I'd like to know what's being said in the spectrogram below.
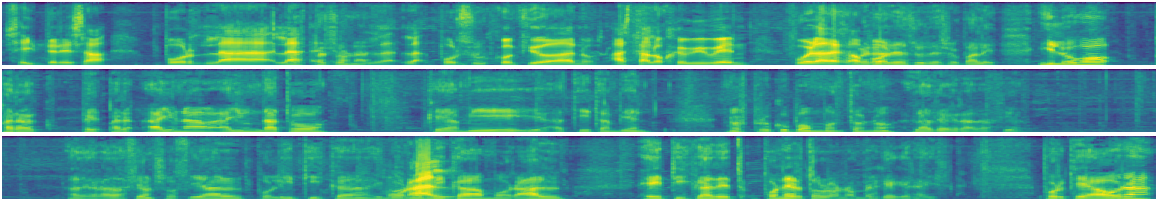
se interesa por la, la- Las personas. la- por sus conciudadanos, hasta los que viven fuera de Japón. Fuera de eso, de eso, vale. Y luego, para, para- hay, una, hay un dato que a mí y a ti también nos preocupa un montón, ¿no? La degradación. La degradación social, política, económica, moral, ética, de poner todos los nombres que queráis. Porque ahora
